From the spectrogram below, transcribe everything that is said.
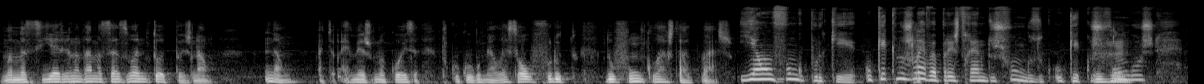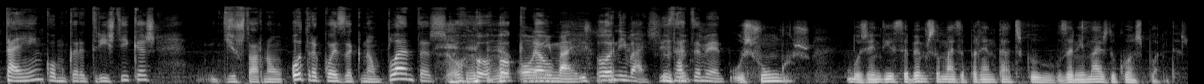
uma macieira não dá maçãs o ano todo, pois não. Não, então, é a mesma coisa, porque o cogumelo é só o fruto do fungo que lá está debaixo. E é um fungo porquê? O que é que nos leva para este reino dos fungos? O que é que os uhum. fungos têm como características que os tornam outra coisa que não plantas ou, ou, ou não, animais. Ou animais, exatamente. os fungos, hoje em dia sabemos, são mais aparentados com os animais do que com as plantas.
